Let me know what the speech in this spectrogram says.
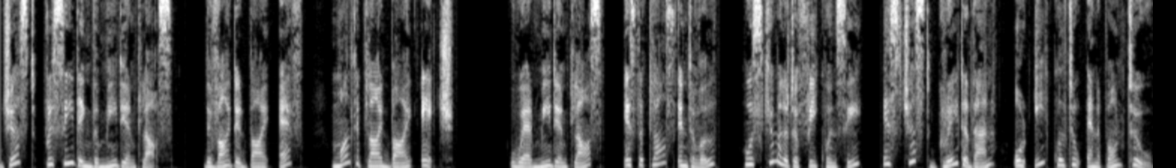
just preceding the median class divided by f multiplied by h, where median class is the class interval whose cumulative frequency is just greater than or equal to n upon 2.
